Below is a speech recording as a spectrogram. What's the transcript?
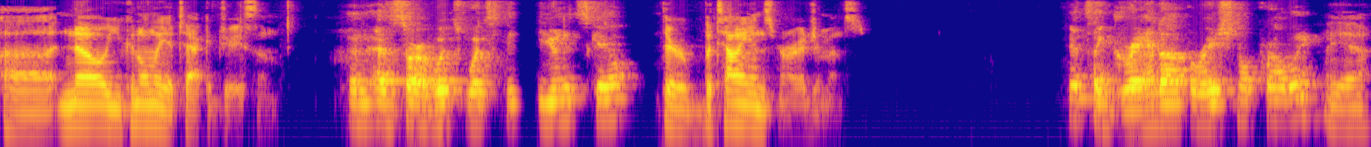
Uh, no, you can only attack adjacent. And, and sorry, what's what's the unit scale? They're battalions and regiments. It's like grand operational, probably. Yeah,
